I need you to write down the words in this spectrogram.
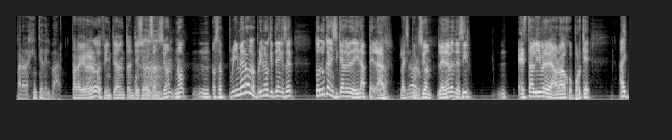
para la gente del bar. Para Guerrero, definitivamente también tiene que haber sanción. No, mm, o sea, primero, lo primero que tiene que hacer, Toluca ni siquiera debe de ir a apelar la expulsión. Le deben decir, "Mm, está libre ahora, ojo, porque hay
